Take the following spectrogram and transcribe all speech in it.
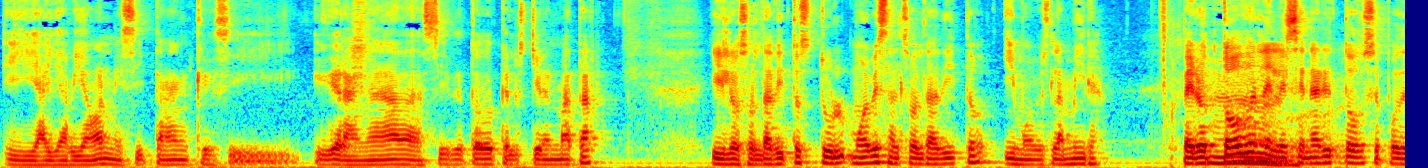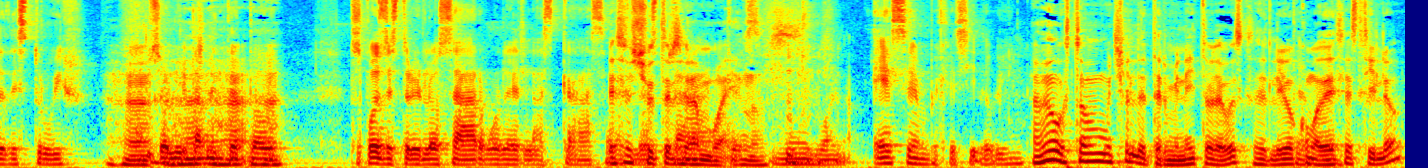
y hay aviones y tanques y, granadas y de todo que los quieren matar. Y los soldaditos, tú mueves al soldadito y mueves la mira. Pero todo en el ah. escenario, todo se puede destruir. absolutamente todo. Entonces puedes destruir los árboles, las casas. Esos shooters eran buenos. Muy bueno. Ese envejecido bien. A mí me gustó mucho el de Terminator, ¿le que se salió como de ese estilo?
